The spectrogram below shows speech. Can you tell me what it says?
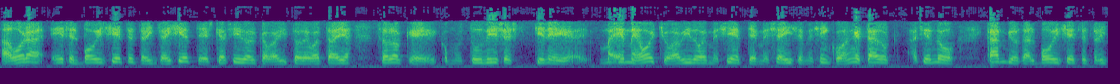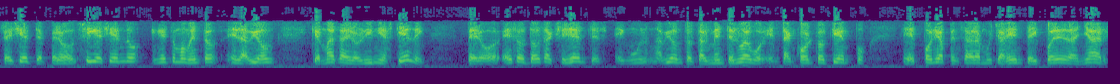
ahora es el Boeing 737 el que ha sido el caballito de batalla, solo que como tú dices tiene M8, ha habido M7, M6, M5, han estado haciendo cambios al Boeing 737, pero sigue siendo en este momento el avión que más aerolíneas tienen. Pero esos dos accidentes en un avión totalmente nuevo en tan corto tiempo eh, pone a pensar a mucha gente y puede dañar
